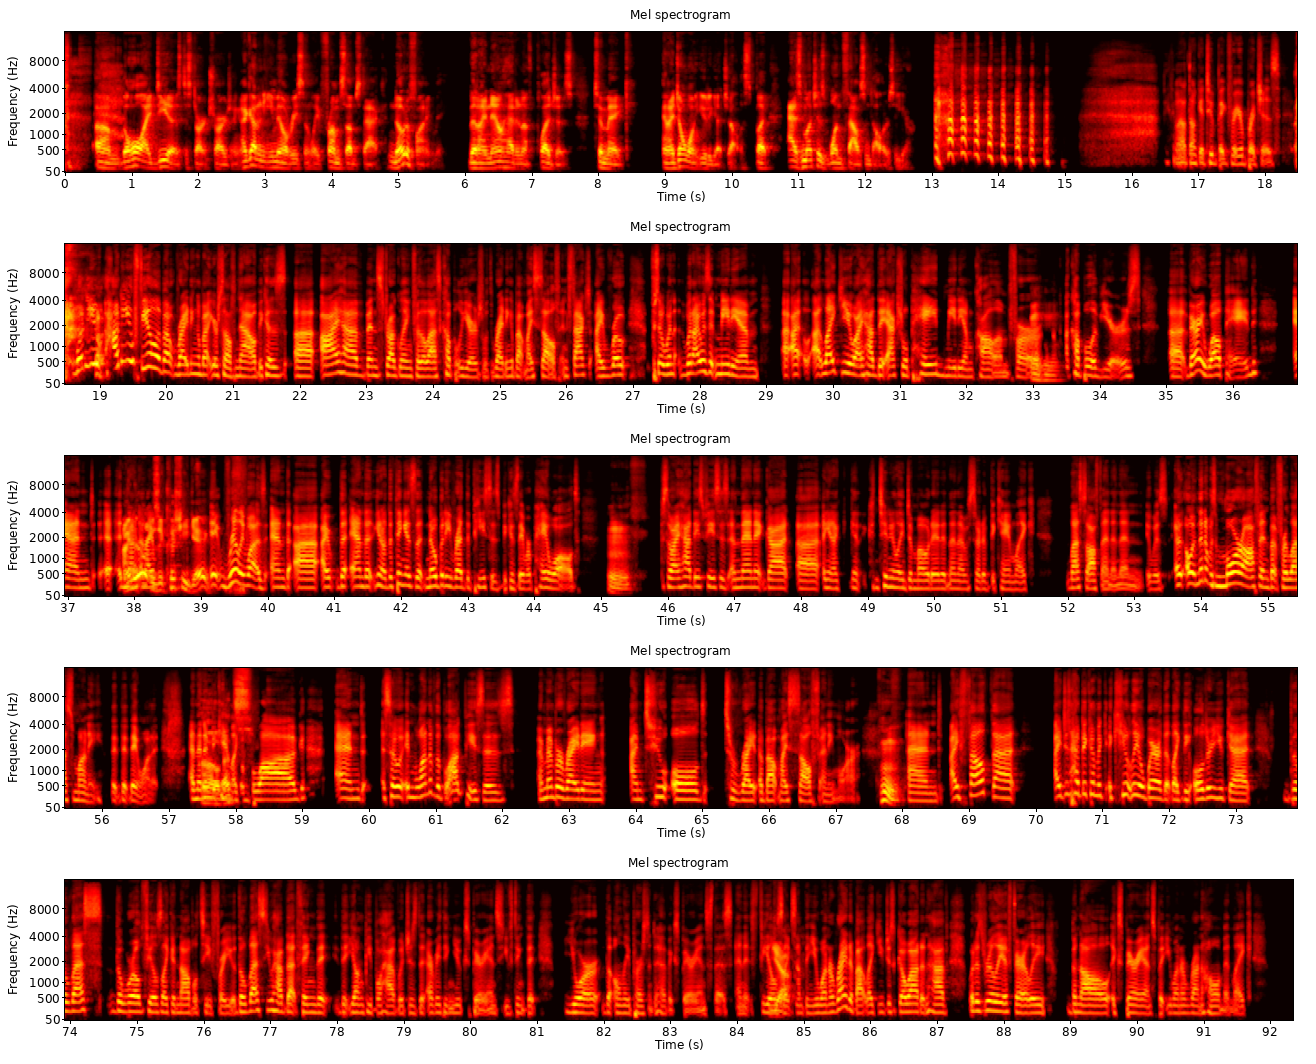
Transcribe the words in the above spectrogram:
um, the whole idea is to start charging. I got an email recently from Substack notifying me that I now had enough pledges to make, and I don't want you to get jealous, but as much as $1,000 a year. well, don't get too big for your britches. What do you? how do you feel about writing about yourself now? Because uh, I have been struggling for the last couple years with writing about myself. In fact, I wrote. So when when I was at Medium, I, I, like you, I had the actual paid Medium column for mm-hmm. a couple of years, uh, very well paid. And uh, I know it was a cushy gig. It really was, and uh, I the and the you know the thing is that nobody read the pieces because they were paywalled. Mm so I had these pieces, and then it got uh, you know continually demoted, and then I was sort of became like less often, and then it was uh, oh, and then it was more often, but for less money that, that they wanted, and then it oh, became that's... like a blog, and so in one of the blog pieces, I remember writing, "I'm too old to write about myself anymore," hmm. and I felt that I just had become acutely aware that like the older you get the less the world feels like a novelty for you the less you have that thing that that young people have which is that everything you experience you think that you're the only person to have experienced this and it feels yeah. like something you want to write about like you just go out and have what is really a fairly banal experience but you want to run home and like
